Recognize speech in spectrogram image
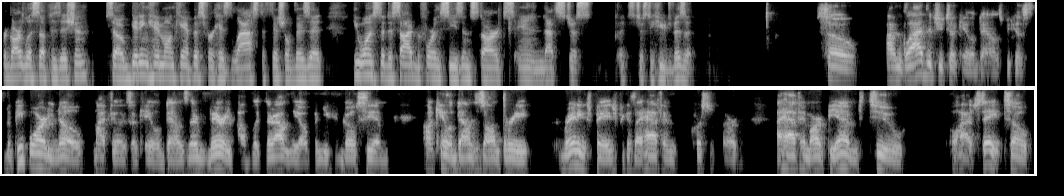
regardless of position. So getting him on campus for his last official visit, he wants to decide before the season starts, and that's just it's just a huge visit. So I'm glad that you took Caleb Downs because the people already know my feelings on Caleb Downs. They're very public. They're out in the open. You can go see him on Caleb Downs' on three ratings page because I have him, of course, or I have him RPM'd to Ohio State. So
